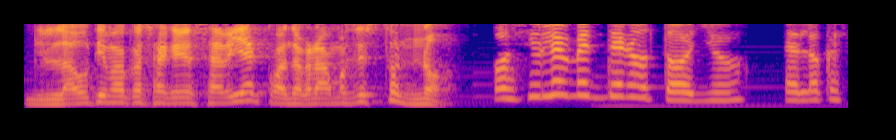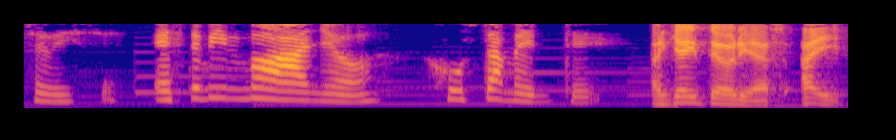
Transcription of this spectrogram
la última cosa que yo sabía cuando grabamos esto, no. Posiblemente en otoño, es lo que se dice. Este mismo año, justamente. Aquí hay teorías. Hay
